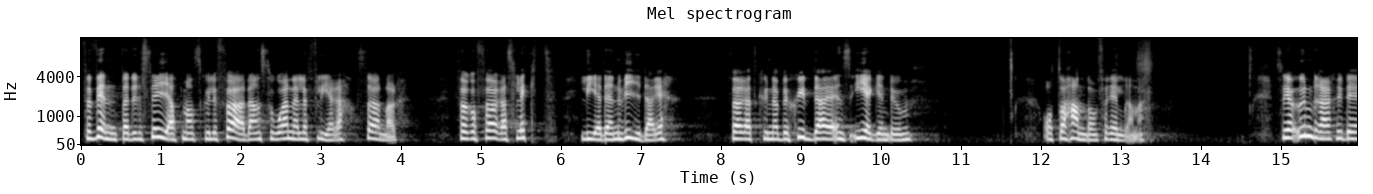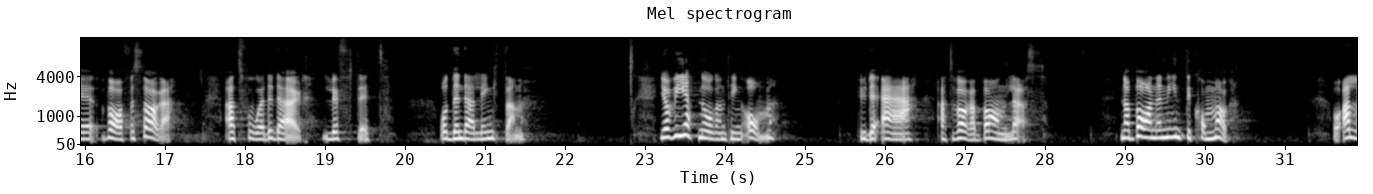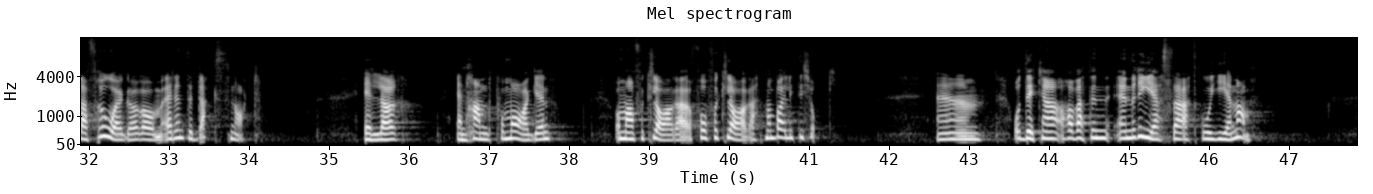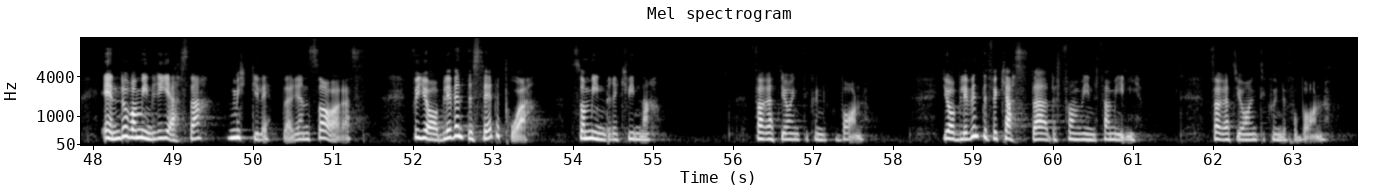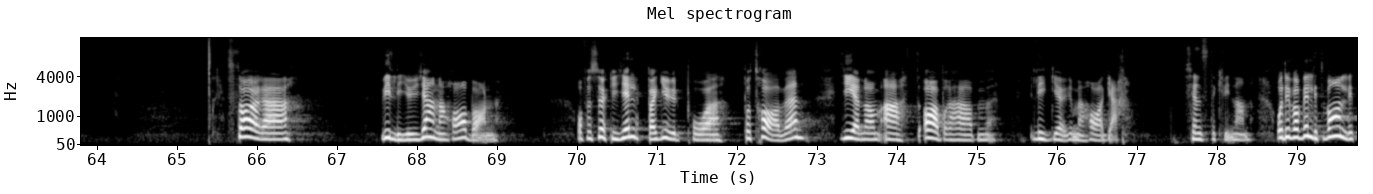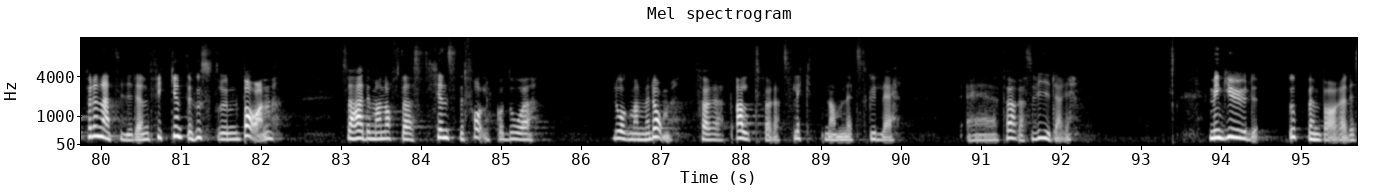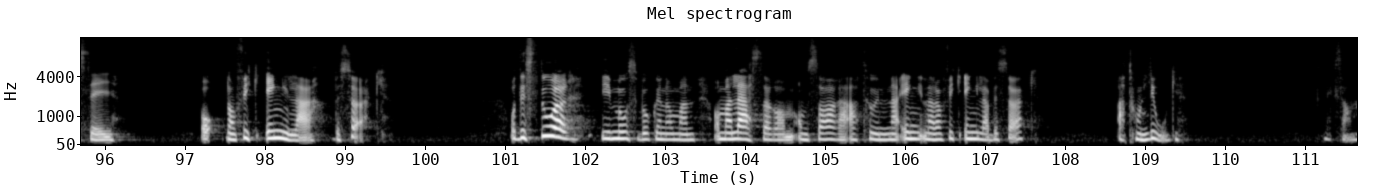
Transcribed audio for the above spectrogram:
förväntade det sig att man skulle föda en son eller flera söner för att föra släktleden vidare, för att kunna beskydda ens egendom och ta hand om föräldrarna. Så jag undrar hur det var för Sara att få det där löftet och den där längtan. Jag vet någonting om hur det är att vara barnlös. När barnen inte kommer och alla frågar om är det inte dags snart? Eller en hand på magen och man förklarar, får förklara att man bara är lite tjock. Ehm, och det kan ha varit en, en resa att gå igenom. Ändå var min resa mycket lättare än Saras. För jag blev inte sedd på som mindre kvinna för att jag inte kunde få barn. Jag blev inte förkastad från min familj för att jag inte kunde få barn. Sara ville ju gärna ha barn och försöker hjälpa Gud på, på traven genom att Abraham ligger med Hagar, tjänstekvinnan. Och det var väldigt vanligt på den här tiden. Fick inte hustrun barn så hade man oftast tjänstefolk och då låg man med dem. För att, allt för att släktnamnet skulle eh, föras vidare. Men Gud uppenbarade sig och de fick änglabesök. Och det står i Moseboken om man, om man läser om, om Sara att hon, när, äng, när de fick änglabesök, att hon log. Liksom.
